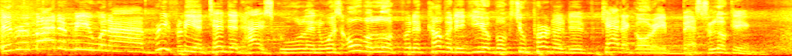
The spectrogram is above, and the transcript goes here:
it reminded me when I briefly attended high school and was overlooked for the coveted yearbook superlative category best looking.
